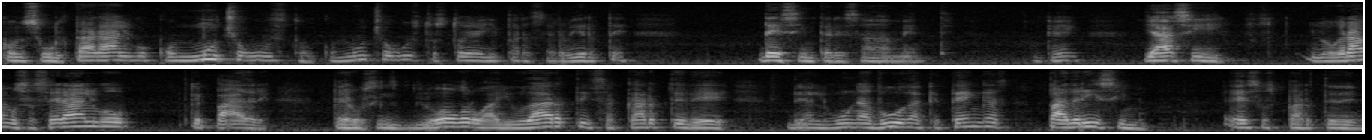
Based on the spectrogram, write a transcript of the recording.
consultar algo, con mucho gusto, con mucho gusto estoy ahí para servirte desinteresadamente, ¿ok? Ya si logramos hacer algo, qué padre, pero si logro ayudarte y sacarte de, de alguna duda que tengas, padrísimo. Eso es parte de,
